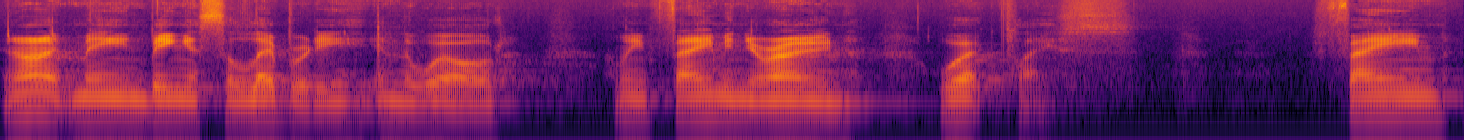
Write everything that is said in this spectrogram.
And I don't mean being a celebrity in the world, I mean fame in your own workplace, fame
